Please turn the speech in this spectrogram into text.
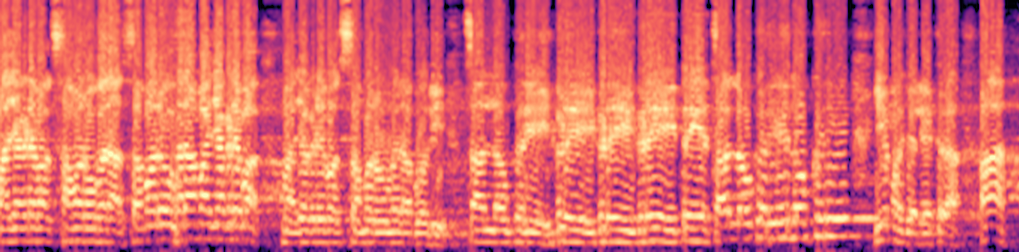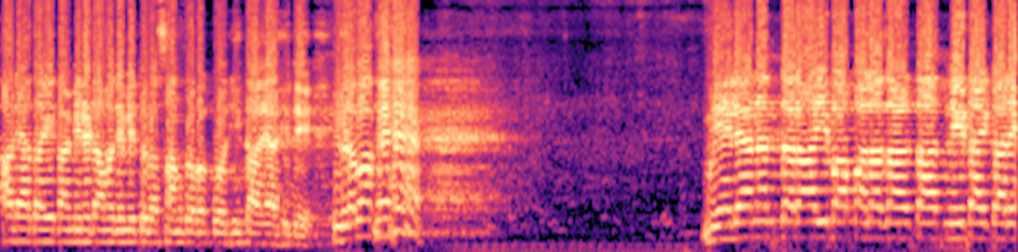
माझ्याकडे बघ समोर उभं राहा. समोर उभं माझ्याकडे बघ. माझ्याकडे बघ समोर उभं पोरी. चाल लवकर ये. इकडे इकडे इकडे इथे ये. चाल लवकर ये लवकर ये. ये माझ्या लेकरा. हा आणि आता एका मिनिटामध्ये मी तुला सांगतो बघ पोरी काय आहे ते. इकडे बघ. हे. मेल्यानंतर आई बापाला जाळतात नीट ऐकाले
